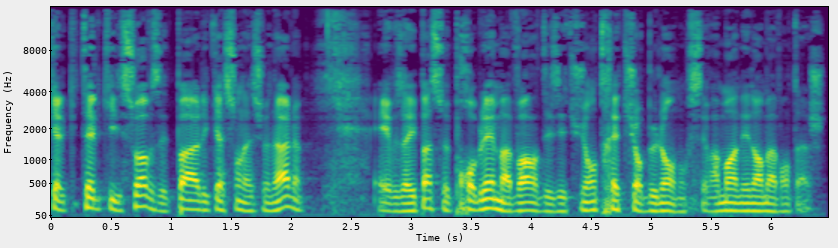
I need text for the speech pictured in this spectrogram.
quel, tel qu'il soit, vous n'êtes pas à l'éducation nationale et vous n'avez pas ce problème à avoir des étudiants très turbulents. Donc, c'est vraiment un énorme avantage.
